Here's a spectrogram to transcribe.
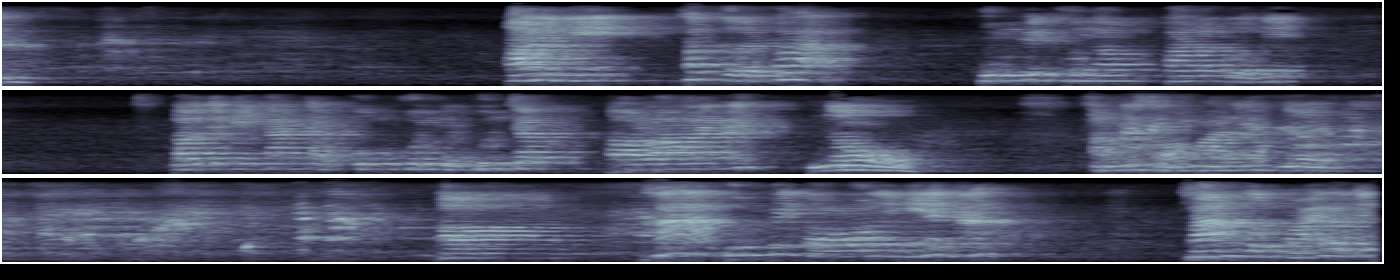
นะเอาอย่างนี้ ถ้าเกิดว่า คุณเป็นคนเอาวางระเบิดนี่เราจะมีการจับกลุ่มคุณหรือคุณจะต่อรองอะไรไหม no คำที่สองมาแล้ว no ถ้าคุณไม่ต่อรองอย่างนี้นะทางกฎหมายเราจะ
